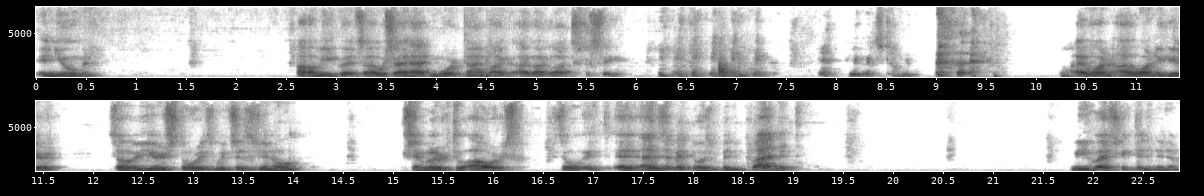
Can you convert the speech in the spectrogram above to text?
inhuman. Grits? I wish I had more time. I, I got lots to say. I want, I want to hear some of your stories, which is, you know, similar to ours. So it, as if it was been planned. Miigwes kitin nila.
